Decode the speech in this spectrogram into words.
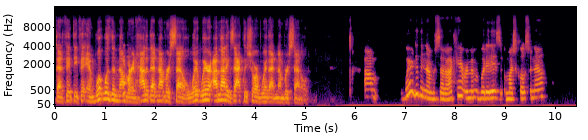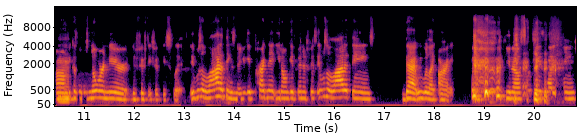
that 50 50 and what was the number and how did that number settle? Where where I'm not exactly sure of where that number settled. Um, where did the number settle? I can't remember, but it is much closer now. Um, Mhm. because it was nowhere near the 50-50 split. It was a lot of things in there. You get pregnant, you don't get benefits. It was a lot of things that we were like, all right, you know, some things got to change.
